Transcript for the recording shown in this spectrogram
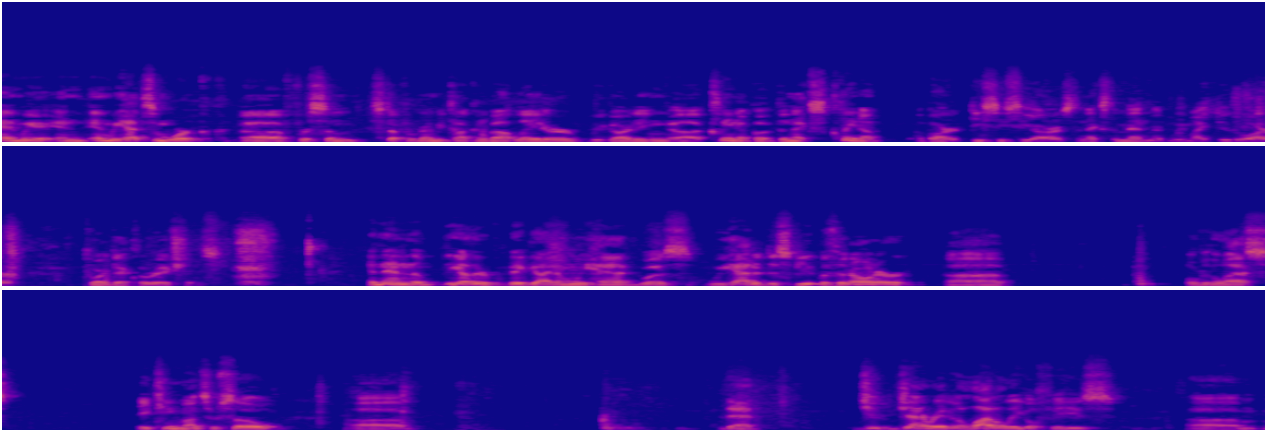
and we, and, and we had some work uh, for some stuff we're going to be talking about later regarding uh, cleanup of, the next cleanup of our DCCRs, the next amendment we might do to our, to our declarations. And then the, the other big item we had was, we had a dispute with an owner uh, over the last 18 months or so uh, that ge- generated a lot of legal fees. Um,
